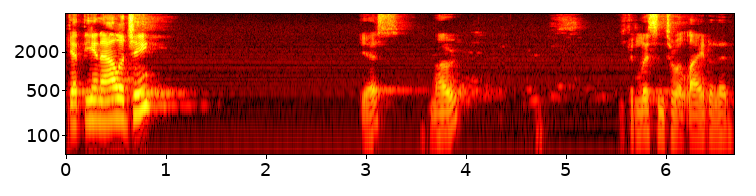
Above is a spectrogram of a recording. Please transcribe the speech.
Get the analogy? Yes? No? You could listen to it later then.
